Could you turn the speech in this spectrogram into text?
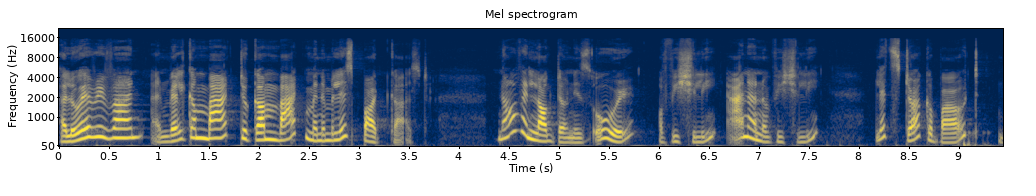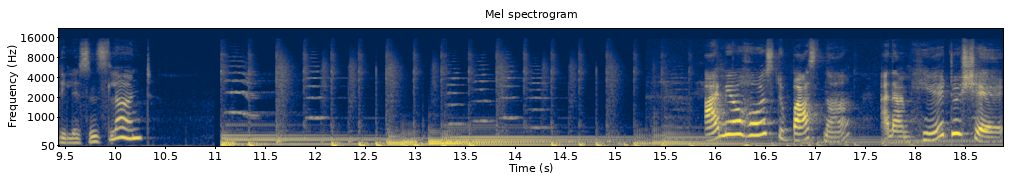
Hello, everyone, and welcome back to Come Back Minimalist Podcast. Now, when lockdown is over, officially and unofficially, let's talk about the lessons learned. I'm your host, Upasna, and I'm here to share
